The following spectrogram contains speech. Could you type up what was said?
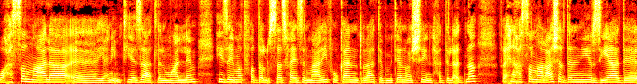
وحصلنا على آه، يعني امتيازات للمعلم. هي زي ما تفضل الأستاذ فايز المعريف وكان الراتب 220 الحد الأدنى. فإحنا حصلنا على 10 دنانير زيادة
